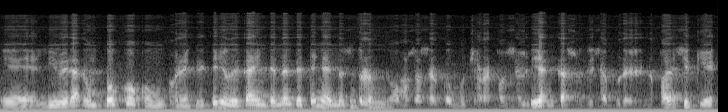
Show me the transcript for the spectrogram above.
eh, liberar un poco con, el criterio que cada intendente tenga y nosotros lo vamos a hacer con mucha responsabilidad en caso de que se apruebe. Nos parece que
